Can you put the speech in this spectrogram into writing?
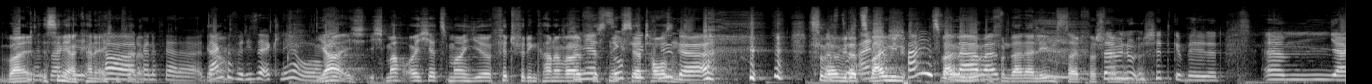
weil Dann es sind ja die, keine echten "Ah, Pferde. keine Pferde. Danke für diese Erklärung. Ja, ich, ich mache euch jetzt mal hier fit für den Karneval fürs nächste Jahrtausend. Das war wieder zwei, Minu Scheiße zwei Minuten von deiner Lebenszeit Zwei verschwendet. Minuten Shit gebildet. Ähm, ja,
